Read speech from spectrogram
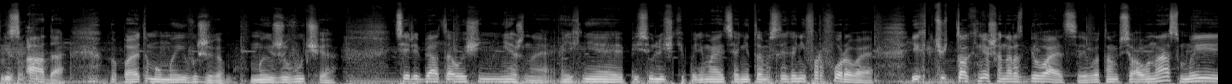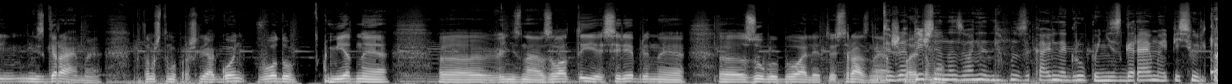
из ада. Но поэтому мы и выживем. Мы живучие. Те ребята очень нежные. Их не писюлечки, понимаете, они там слегка не фарфоровые. Их чуть толкнешь, она разбивается. И вот там все. А у нас мы несгораемые. Потому что мы прошли огонь, воду, медные, э, я не знаю, золотые, серебряные э, зубы бывали, то есть разные. Это же Поэтому- отличное название для музыкальной группы «Несгораемые писюльки».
